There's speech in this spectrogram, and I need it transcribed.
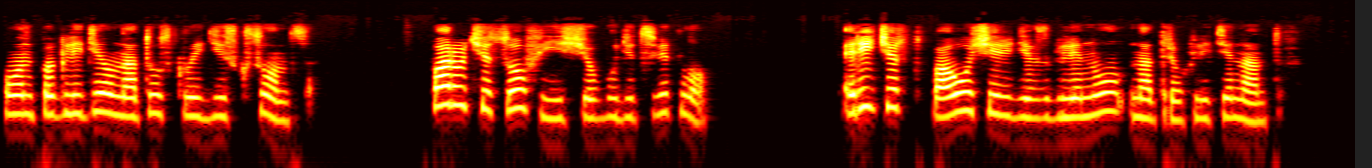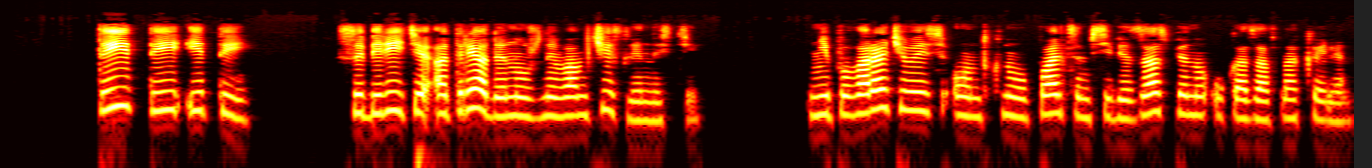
Он поглядел на тусклый диск солнца. Пару часов еще будет светло. Ричард по очереди взглянул на трех лейтенантов. Ты, ты и ты. Соберите отряды нужной вам численности. Не поворачиваясь, он ткнул пальцем себе за спину, указав на Кэлен.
